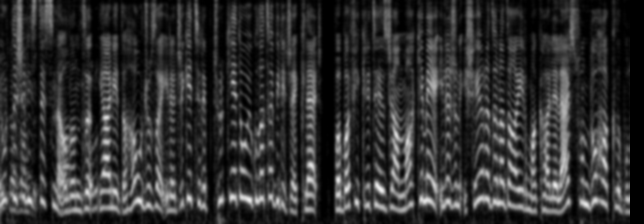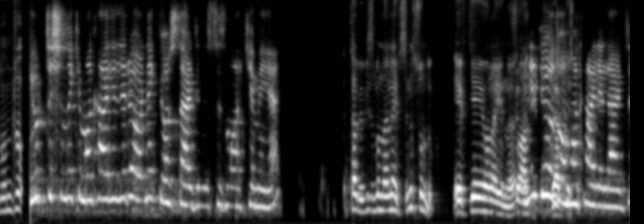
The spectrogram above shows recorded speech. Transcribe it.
yurt dışı listesine alındı. Yani daha ucuza ilacı getirip Türkiye'de uygulatabilecekler. Baba Fikri Tezcan mahkemeye ilacın işe yaradığına dair makaleler sundu, haklı bulundu. Yurt dışındaki makaleleri örnek gösterdiniz siz mahkemeye. Tabii biz bunların hepsini sunduk. FDA onayını şu an Ne diyordu o yaklaşık makalelerde?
